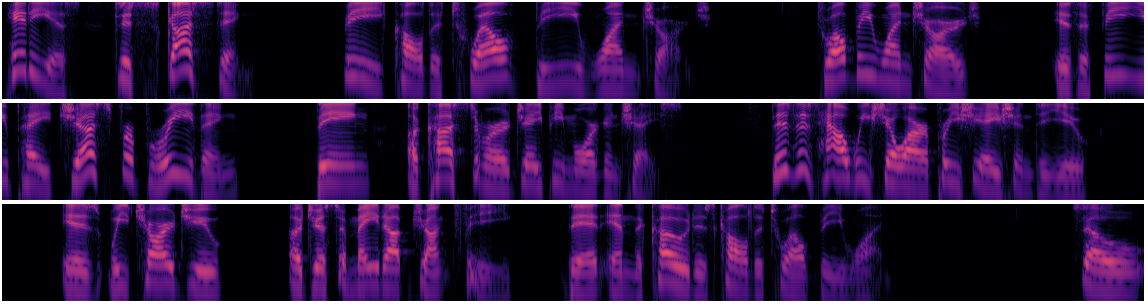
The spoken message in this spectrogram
hideous, disgusting fee called a 12B1 charge. 12B1 charge is a fee you pay just for breathing being a customer of JP Morgan Chase. This is how we show our appreciation to you is we charge you a, just a made up junk fee that in the code is called a 12B1. So,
